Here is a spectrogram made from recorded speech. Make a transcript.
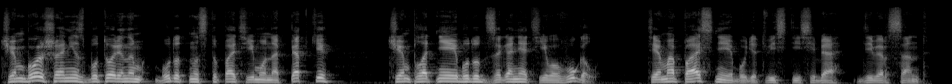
Чем больше они с Буториным будут наступать ему на пятки, чем плотнее будут загонять его в угол, тем опаснее будет вести себя диверсант.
